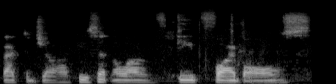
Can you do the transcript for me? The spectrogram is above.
back to Joc. He's hitting a lot of deep fly balls.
